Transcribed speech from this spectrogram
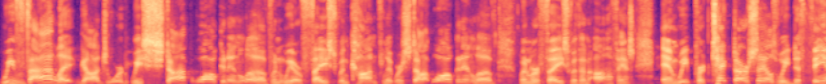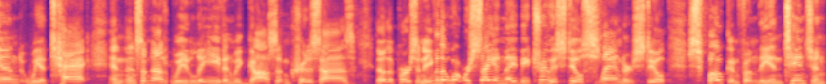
we violate God's word. We stop walking in love when we are faced with conflict. We stop walking in love when we're faced with an offense. And we protect ourselves, we defend, we attack, and then sometimes we leave and we gossip and criticize the other person. Even though what we're saying may be true, it's still slander, still spoken from the intention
